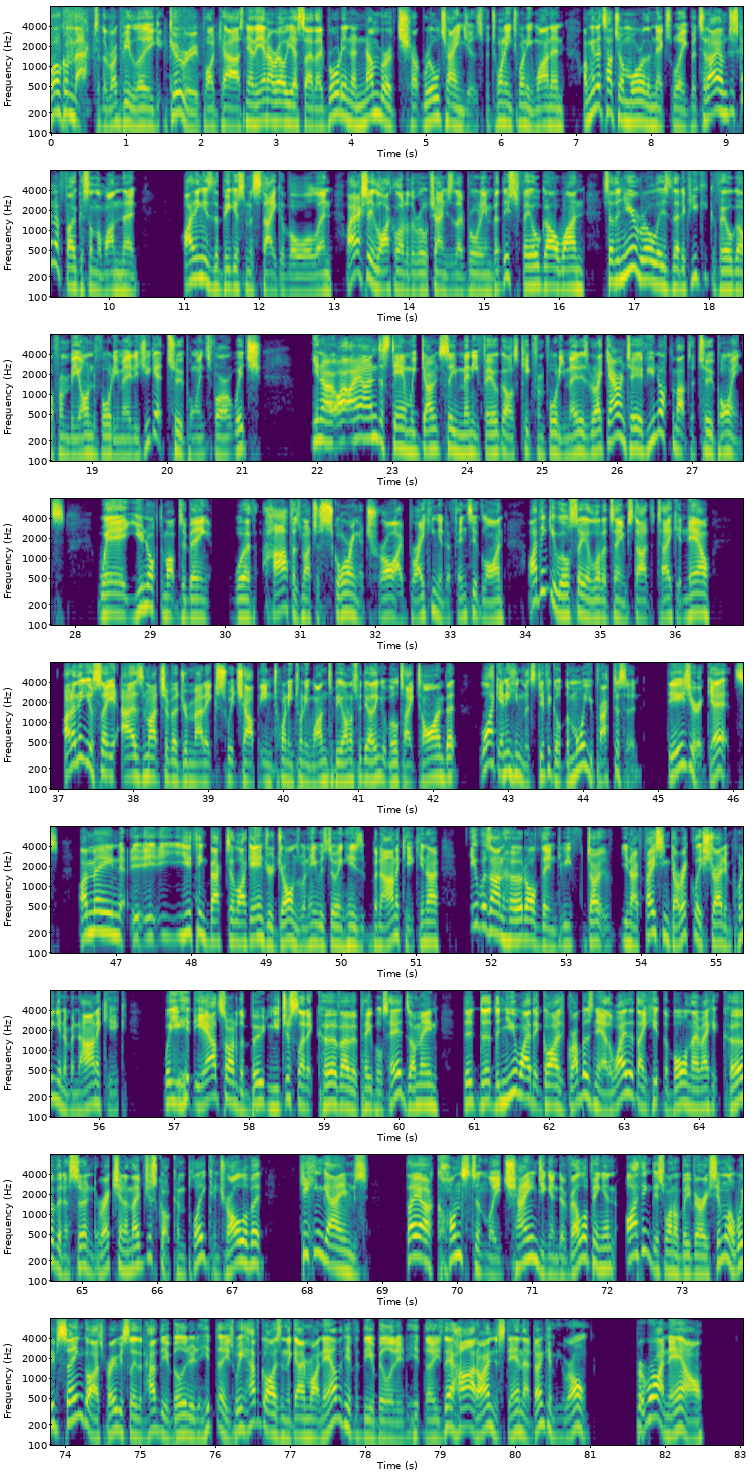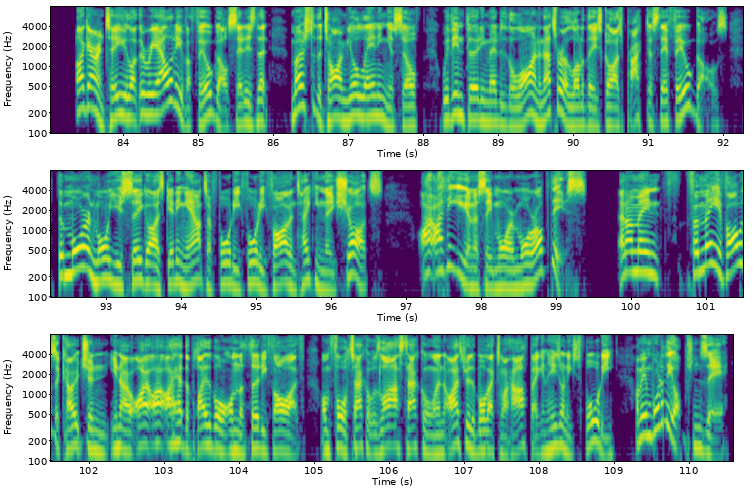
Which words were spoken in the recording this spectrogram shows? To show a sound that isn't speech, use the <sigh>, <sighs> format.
Welcome back to the Rugby League Guru podcast. Now, the NRL yesterday, they brought in a number of ch- rule changes for 2021, and I'm going to touch on more of them next week. But today, I'm just going to focus on the one that I think is the biggest mistake of all. And I actually like a lot of the rule changes they brought in, but this field goal one. So, the new rule is that if you kick a field goal from beyond 40 metres, you get two points for it, which you know, I I understand we don't see many field goals kicked from 40 metres, but I guarantee if you knock them up to two points, where you knock them up to being worth half as much as scoring a try, breaking a defensive line, I think you will see a lot of teams start to take it. Now, I don't think you'll see as much of a dramatic switch up in 2021, to be honest with you. I think it will take time, but like anything that's difficult, the more you practice it, the easier it gets. I mean, you think back to like Andrew Johns when he was doing his banana kick, you know, it was unheard of then to be, you know, facing directly straight and putting in a banana kick where you hit the outside of the boot and you just let it curve over people's heads. I mean, the, the the new way that guys grubbers now, the way that they hit the ball and they make it curve in a certain direction, and they've just got complete control of it. Kicking games, they are constantly changing and developing, and I think this one will be very similar. We've seen guys previously that have the ability to hit these. We have guys in the game right now that have the ability to hit these. They're hard. I understand that. Don't get me wrong, but right now. I guarantee you, like the reality of a field goal set is that most of the time you're landing yourself within 30 metres of the line, and that's where a lot of these guys practice their field goals. The more and more you see guys getting out to 40, 45 and taking these shots, I, I think you're going to see more and more of this. And I mean, f- for me, if I was a coach and, you know, I, I, I had to play the ball on the 35 on fourth tackle, it was last tackle, and I threw the ball back to my halfback and he's on his 40, I mean, what are the options there?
